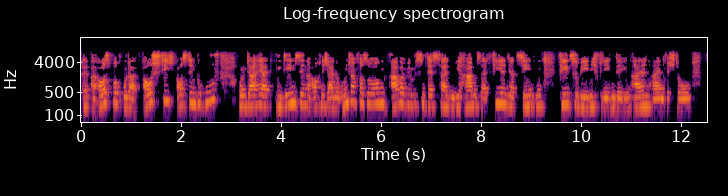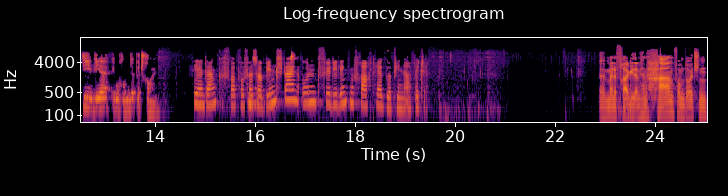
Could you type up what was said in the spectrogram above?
äh, Ausbruch oder Ausstieg aus dem Beruf und daher in dem Sinne auch nicht eine Unterversorgung. Aber wir müssen festhalten, wir haben seit vielen Jahrzehnten viel zu wenig Pflegende in allen Einrichtungen, die wir im Grunde betreuen. Vielen Dank, Frau Professor Binstein. Und für die Linken fragt Herr Gürpiner, bitte. Äh, meine Frage geht an Herrn Hahn vom Deutschen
